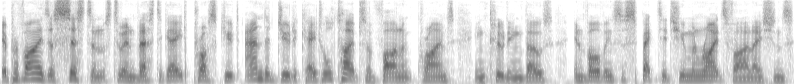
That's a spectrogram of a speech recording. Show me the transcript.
It provides assistance to investigate, prosecute, and adjudicate all types of violent crimes, including those involving suspected human rights violations.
